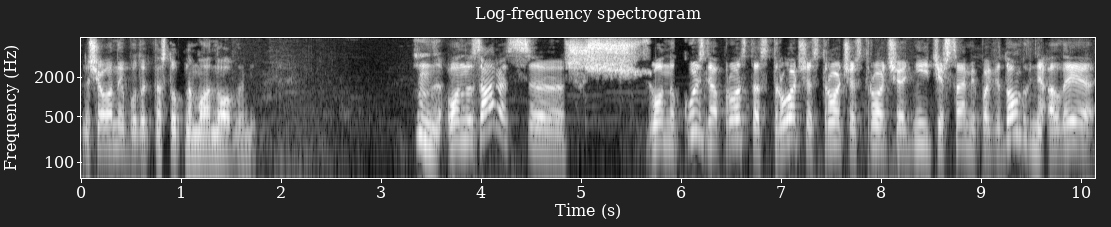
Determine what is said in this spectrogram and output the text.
Ну, що вони будуть в наступному оновленні. Он зараз е, он кузня просто строче, строче, строче одні й ті ж самі повідомлення, але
